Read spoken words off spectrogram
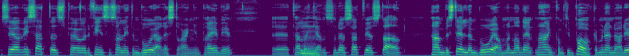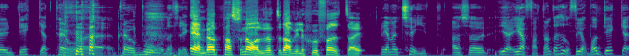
så jag, vi satte oss på, det finns en sån liten burgarrestaurang bredvid eh, tallriken, Mm. så då satt vi oss där. Han beställde en burgare men när, den, när han kom tillbaka med den då hade jag ju däckat på, eh, på bordet liksom. Ändå att personalen inte där ville skjutsa ut dig. Ja men typ. Alltså jag, jag fattar inte hur för jag bara däckade,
